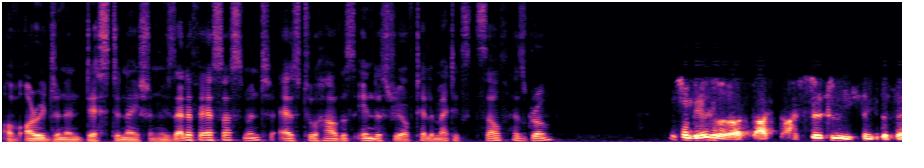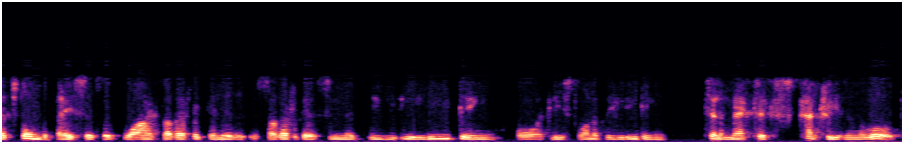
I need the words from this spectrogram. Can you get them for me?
of origin and destination. Is that a fair assessment as to how this industry of telematics itself has grown? Songezo, I, I, certainly think that that's formed the basis of why South Africa is, South Africa is seen as the leading, or at least one of the leading telematics countries in the world.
